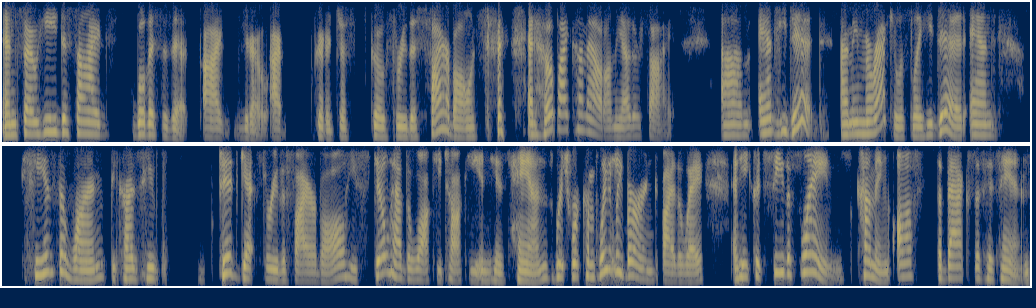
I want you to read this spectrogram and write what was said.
And so he decides, well, this is it. I, you know, I'm going to just go through this fireball and, and hope I come out on the other side. Um, and he did. I mean, miraculously, he did. And he is the one because he did get through the fireball. He still had the walkie talkie in his hands, which were completely burned, by the way, and he could see the flames coming off the backs of his hands.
